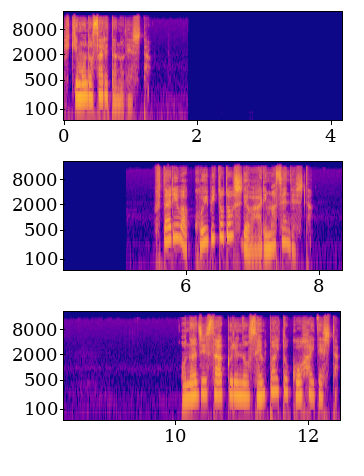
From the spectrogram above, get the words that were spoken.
引き戻されたのでした。二人は恋人同士ではありませんでした。同じサークルの先輩と後輩でした。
